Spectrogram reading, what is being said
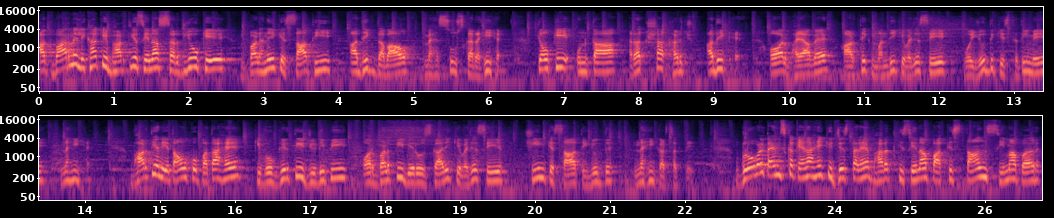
अखबार ने लिखा कि भारतीय सेना सर्दियों के बढ़ने के साथ ही अधिक दबाव महसूस कर रही है, क्योंकि उनका रक्षा खर्च अधिक है और भयावह आर्थिक मंदी की वजह से वो युद्ध की स्थिति में नहीं है। भारतीय नेताओं को पता है कि वो गिरती जीडीपी और बढ़ती बेरोजगारी की वजह से चीन के साथ युद्ध नहीं कर सकते। ग्लोबल टाइम्स का कहना है कि जिस तरह भारत की सेना पाकिस्तान सीमा पर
